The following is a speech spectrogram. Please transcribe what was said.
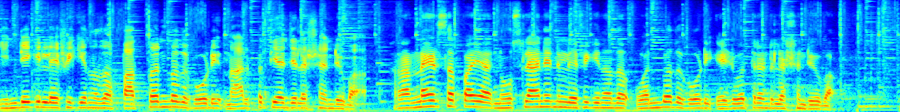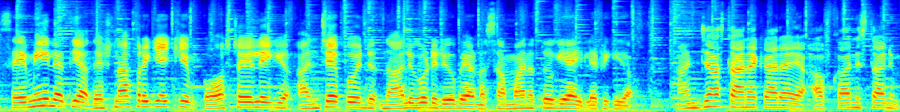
ഇന്ത്യയ്ക്ക് ലഭിക്കുന്നത് പത്തൊൻപത് കോടി നാൽപ്പത്തിയഞ്ച് ലക്ഷം രൂപ. റണ്ണേഴ്സപ്പായ ന്യൂസിലാൻഡിന് ലഭിക്കുന്നത് ഒൻപത് കോടി എഴുപത്തിരണ്ട് ലക്ഷം രൂപ. സെമിയിലെത്തിയ ദക്ഷിണാഫ്രിക്കയ്ക്കും ഓസ്ട്രേലിയയ്ക്കും അഞ്ച് പോയിന്റ് നാല് കോടി രൂപയാണ് സമ്മാനത്തുകയായി ലഭിക്കുക. അഞ്ചാം സ്ഥാനക്കാരായ അഫ്ഗാനിസ്ഥാനും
